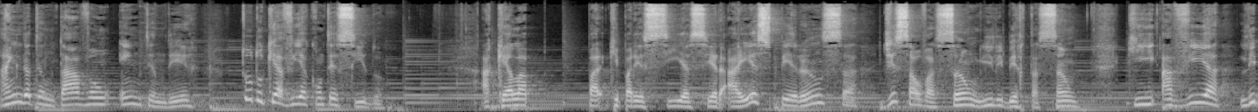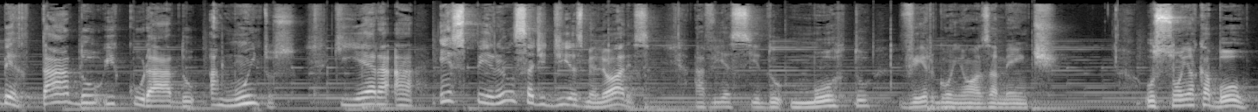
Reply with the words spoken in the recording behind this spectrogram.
ainda tentavam entender tudo o que havia acontecido. Aquela que parecia ser a esperança de salvação e libertação, que havia libertado e curado a muitos, que era a esperança de dias melhores, havia sido morto vergonhosamente. O sonho acabou,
